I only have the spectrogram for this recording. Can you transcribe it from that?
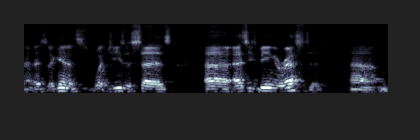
Uh, again, it's what Jesus says uh, as he's being arrested um,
